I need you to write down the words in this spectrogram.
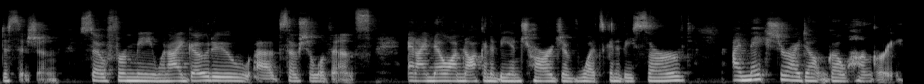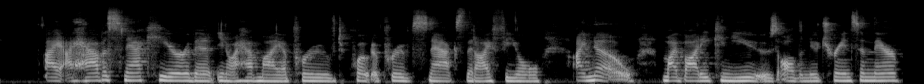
decision. So for me, when I go to uh, social events and I know I'm not going to be in charge of what's going to be served, I make sure I don't go hungry. I, I, have a snack here that, you know, I have my approved, quote, approved snacks that I feel I know my body can use all the nutrients in there.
